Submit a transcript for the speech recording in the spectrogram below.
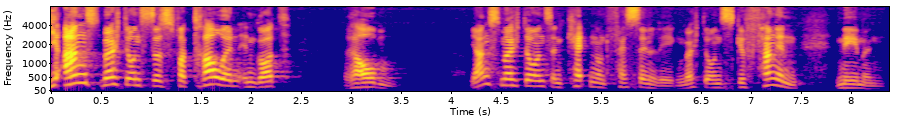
Die Angst möchte uns das Vertrauen in Gott rauben. Die Angst möchte uns in Ketten und Fesseln legen, möchte uns gefangen nehmen.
